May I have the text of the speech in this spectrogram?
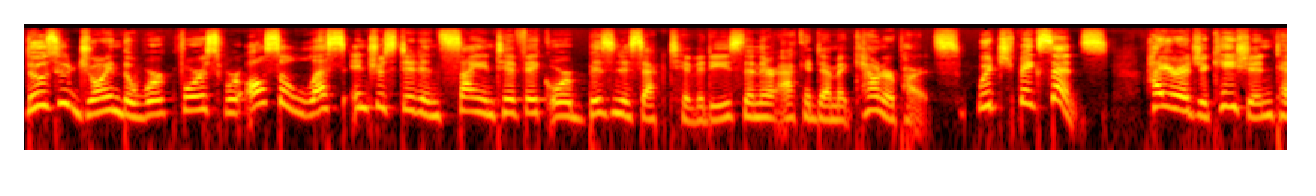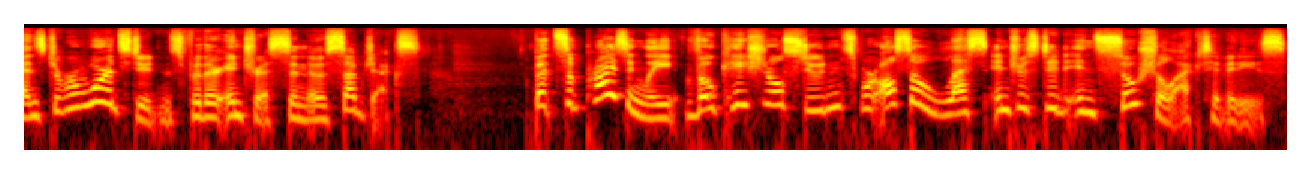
Those who joined the workforce were also less interested in scientific or business activities than their academic counterparts, which makes sense. Higher education tends to reward students for their interests in those subjects. But surprisingly, vocational students were also less interested in social activities.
